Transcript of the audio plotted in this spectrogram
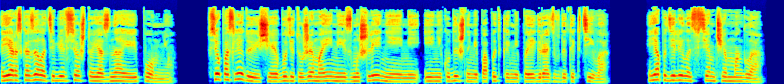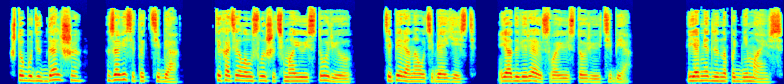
Я рассказала тебе все, что я знаю и помню. Все последующее будет уже моими измышлениями и никудышными попытками поиграть в детектива. Я поделилась всем, чем могла. Что будет дальше, зависит от тебя. Ты хотела услышать мою историю, теперь она у тебя есть. Я доверяю свою историю тебе. Я медленно поднимаюсь.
